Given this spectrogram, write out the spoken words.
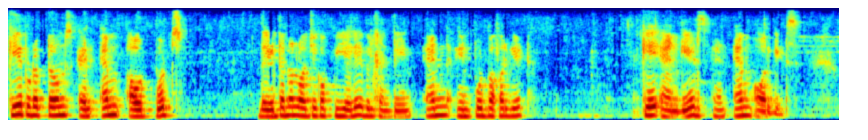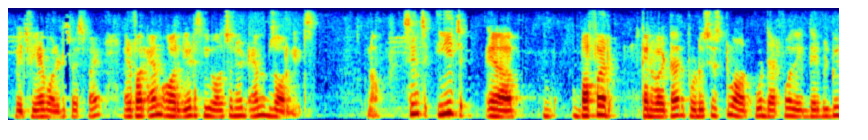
k product terms and m outputs the internal logic of PLA will contain n input buffer gate k AND gates and m OR gates which we have already specified. And for m OR gates we also need m XOR gates. Now since each uh, buffer converter produces two output therefore there will be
